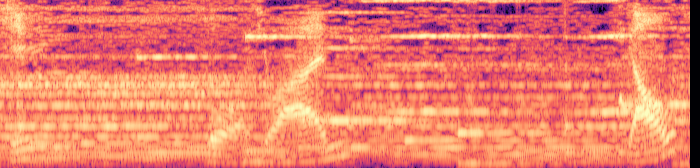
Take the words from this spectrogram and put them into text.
倾。左旋，摇头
